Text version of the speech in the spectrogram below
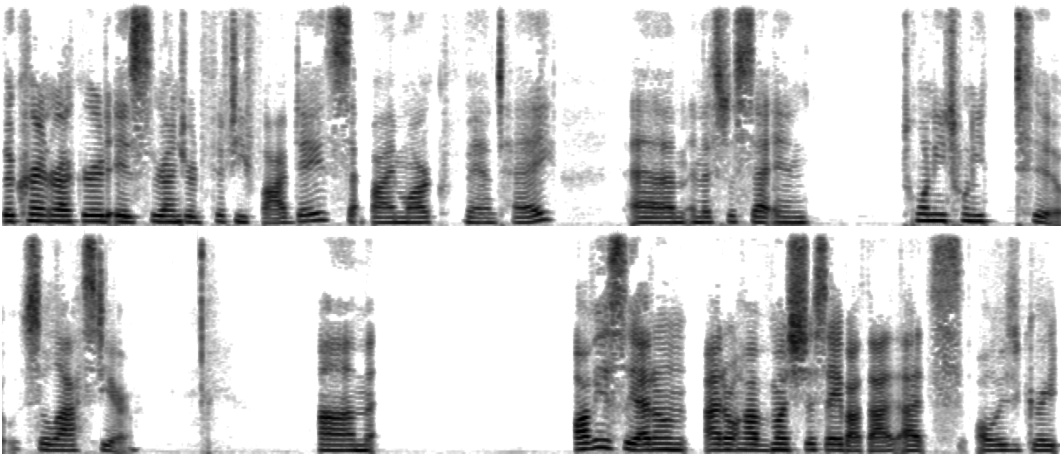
The current record is 355 days, set by Mark Vande, um, and this was set in 2022, so last year. Um, obviously I don't I don't have much to say about that. That's always great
